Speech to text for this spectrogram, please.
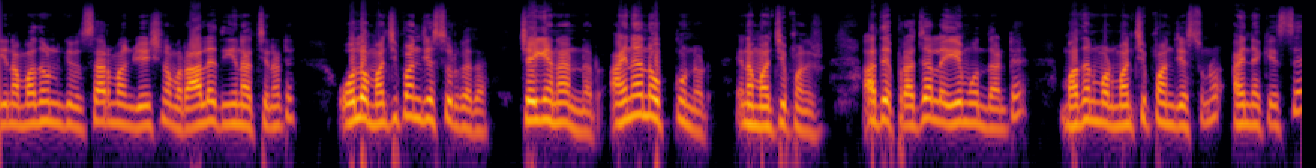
ఈయన మదన్కి సార్ మనం చేసినాం రాలేదు ఈయన వచ్చినట్టే. ఓలో మంచి పని చేస్తారు కదా చెయ్యని అన్నారు. ఆయన ఒప్పుకున్నాడు ఆయన మంచి పని. అదే ప్రజల్లో ఏముందంటే మదన్ మన మంచి పని చేస్తున్నాడు ఆయనకి ఇస్తే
